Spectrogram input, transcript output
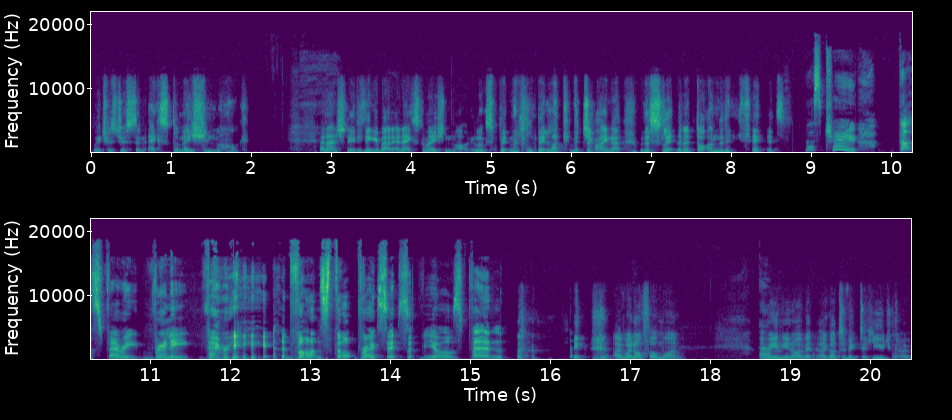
which was just an exclamation mark. And actually, if you think about it, an exclamation mark, it looks a bit, a bit like a vagina with a slit and a dot underneath it. That's true. That's very, really, very advanced thought process of yours, Ben. I went off on one. I Um, mean, you know, I, bet, I got to Victor Hugo.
